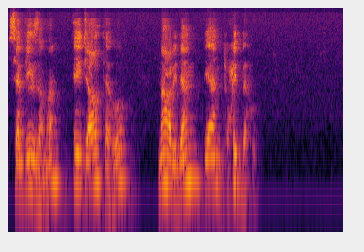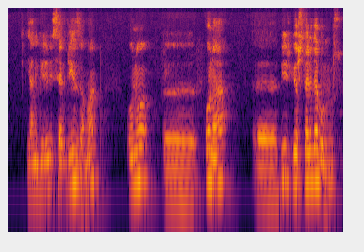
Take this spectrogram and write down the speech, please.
sevdiğin zaman ey cealtehu ma'riden bi en tuhibbehu yani birini sevdiğin zaman onu e, ona e, bir gösteride bulunursun.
